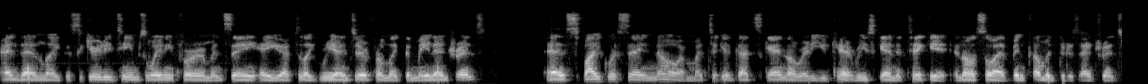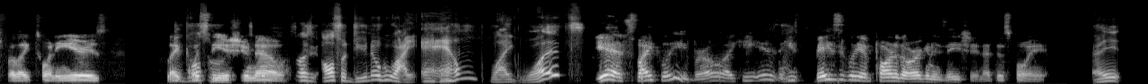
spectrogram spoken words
and then like the security team's waiting for him and saying, "Hey, you have to like re-enter from like the main entrance." And Spike was saying, "No, my ticket got scanned already. You can't rescan the ticket." And also, I've been coming through this entrance for like 20 years. Like, Like, what's the issue now? Also, do you know who I am? Like what? Yeah, Spike Lee, bro. Like he is. He's basically a part of the organization at this point. Right?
